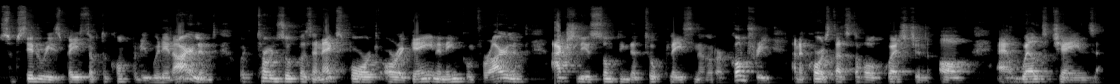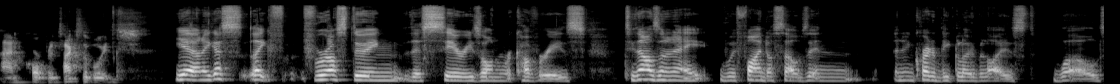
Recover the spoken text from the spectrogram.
subsidiaries based off the company within Ireland, what turns up as an export or a gain in income for Ireland actually is something that took place in another country. And of course, that's the whole question of uh, wealth chains and corporate tax avoidance. Yeah, and I guess like f- for us doing this series on recoveries, 2008, we find ourselves in an incredibly globalized world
